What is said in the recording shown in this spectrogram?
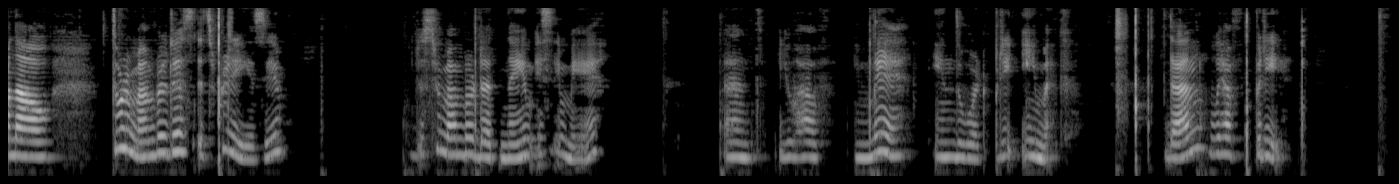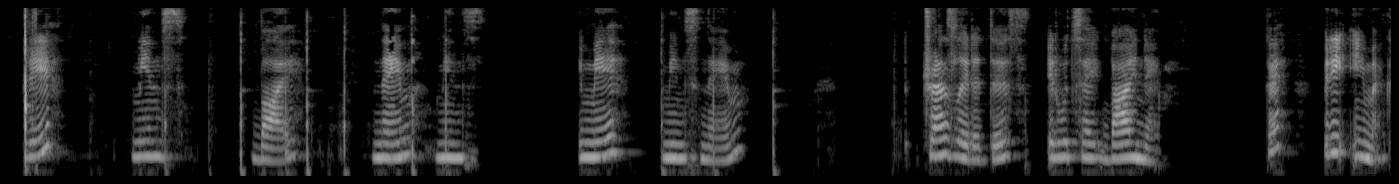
Now, to remember this, it's pretty easy. Just remember that name is ime, and you have ime in the word priimek. Then we have pri. Pri means by, name means ime means name. Translated this, it would say by name. Okay? Priimek.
